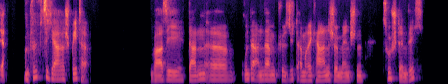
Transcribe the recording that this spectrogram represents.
Ja. Und 50 Jahre später war sie dann äh, unter anderem für südamerikanische Menschen zuständig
